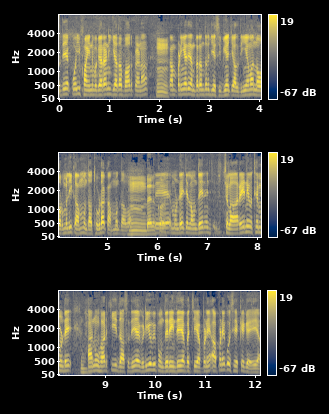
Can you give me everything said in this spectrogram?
ਚੱਲਦੇ ਆ ਕੋਈ ਫਾਈਨ ਵਗੈਰਾ ਨਹੀਂ ਜ਼ਿਆਦਾ ਬਾਅਦ ਪੈਣਾ। ਕੰਪਨੀਆਂ ਦੇ ਅੰਦਰ ਅੰਦਰ ਜੀਸੀਬੀਆਂ ਚੱਲਦੀਆਂ ਵਾ ਨਾਰਮਲੀ ਕੰਮ ਹੁੰਦਾ ਥੋੜਾ ਕੰਮ ਹੁੰਦਾ ਵਾ। ਤੇ ਮੁੰਡੇ ਚਲਾਉਂਦੇ ਨੇ ਚਲਾ ਰਹੇ ਨੇ ਉੱਥੇ ਮੁੰਡੇ। ਸਾਨੂੰ ਹਰ ਚੀਜ਼ ਦੱਸਦੇ ਆ ਵੀਡੀਓ ਵੀ ਪਾਉਂਦੇ ਰਹਿੰਦੇ ਆ ਬੱਚੇ ਆਪਣੇ ਆਪਣੇ ਕੋਈ ਸਿੱਖ ਕੇ ਗਏ ਆ।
